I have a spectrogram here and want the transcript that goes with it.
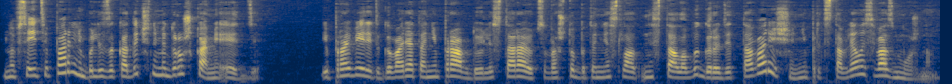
Но все эти парни были закадычными дружками Эдди. и проверить, говорят они правду или стараются во что бы то ни стало выгородить товарища, не представлялось возможным.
